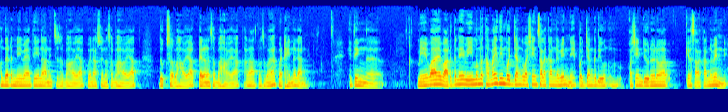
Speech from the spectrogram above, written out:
හොඳට මේවැය තියෙන අනිත්‍ය ස්වභාවයක් වෙනස් වෙන ස්වභාවයක් දුක් ස්වභාවයක් පෙළෙන ස්වභාවයක් අනාත්ම ස්වභාවයක් වැටහෙන්න ගන්න. ඉතින් මේවායේ වර්ධනය වීමම තමයි ඉතින් බොජ්ජංග වශයෙන් සලකන්න වෙන්නේ. බොජ්ජංග වශයෙන් දිනු වෙනවා කියලා සලකන්න වෙන්නේ.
